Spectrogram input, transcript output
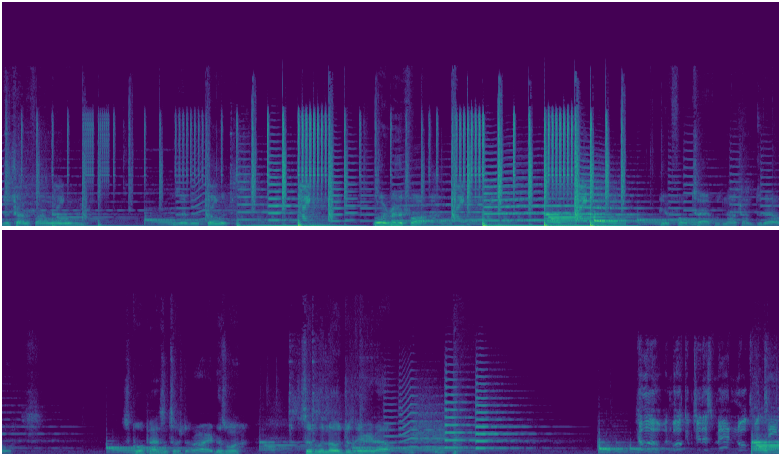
just trying to find one where we was throw it. Boy, really far. Get four tackles, not trying to do that one. Score passing touchdown. Alright, this one. Simple enough, just air it out. Hello, and welcome to this Madden Ultimate Team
